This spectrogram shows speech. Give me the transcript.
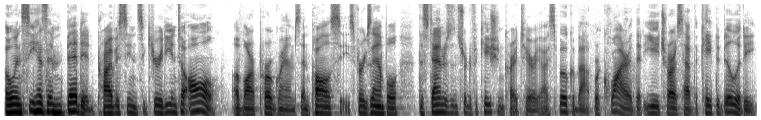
ONC has embedded privacy and security into all of our programs and policies. For example, the standards and certification criteria I spoke about require that EHRs have the capability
